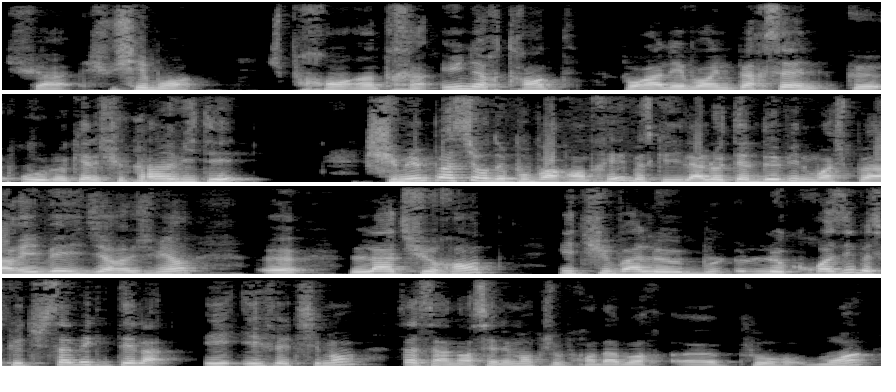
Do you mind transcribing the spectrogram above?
je suis, je suis chez moi, je prends un train 1h30 pour aller voir une personne que, ou lequel je suis pas invité. Je suis même pas sûr de pouvoir rentrer parce qu'il a l'hôtel de ville. Moi, je peux arriver et dire, je viens. Euh, là, tu rentres et tu vas le, le croiser parce que tu savais que tu es là. Et effectivement, ça, c'est un enseignement que je prends d'abord euh, pour moi.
